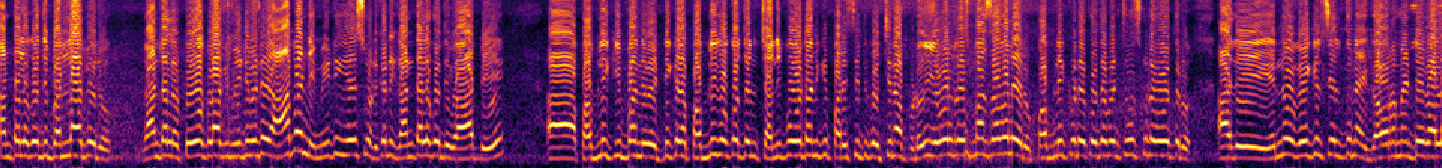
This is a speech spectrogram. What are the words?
గంటల కొద్ది బండ్లు ఆపారు గంటల టూ ఓ క్లాక్ మీటింగ్ పెట్టి ఆపండి. మీటింగ్ చేసుకోండి. కానీ గంటల కొద్ది ఆపి పబ్లిక్ ఇబ్బంది పెట్టి ఇక్కడ పబ్లిక్ ఒకరితో చనిపోవడానికి పరిస్థితికి వచ్చినప్పుడు ఎవరు రెస్పాన్స్ అవ్వలేరు. పబ్లిక్ కూడా కొంతమంది చూసుకుంటూ పోతారు. అది ఎన్నో వెహికల్స్ వెళ్తున్నాయి. గవర్నమెంట్ వాళ్ళ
